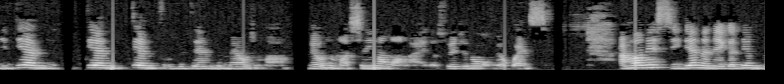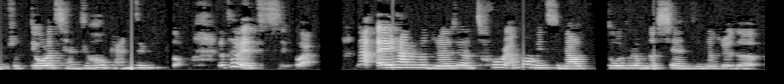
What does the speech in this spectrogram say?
衣店店店主之间是没有什么没有什么生意上往来的，所以这跟我没有关系。然后那洗衣店的那个店主是丢了钱之后赶紧走，就特别奇怪。那 A 他们就觉得这个突然莫名其妙多出这么多现金，就觉得。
